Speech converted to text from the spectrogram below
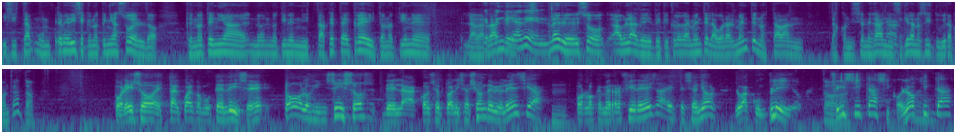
y si usted me dice que no tenía sueldo, que no tenía, no, no tiene ni tarjeta de crédito, no tiene, la verdad Dependía de él. Claro, eso habla de, que claramente laboralmente no estaban las condiciones dadas, ni siquiera no sé si tuviera contrato. Por eso es tal cual como usted dice, todos los incisos de la conceptualización de violencia, mm. por lo que me refiere ella, este señor lo ha cumplido física, psicológica,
